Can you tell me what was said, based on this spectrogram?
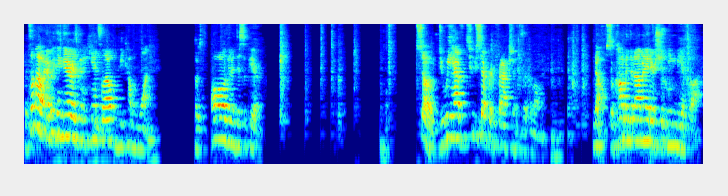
But somehow everything there is going to cancel out and become one. So it's all going to disappear. So, do we have two separate fractions at the moment? No. So common denominator shouldn't even be a thought.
